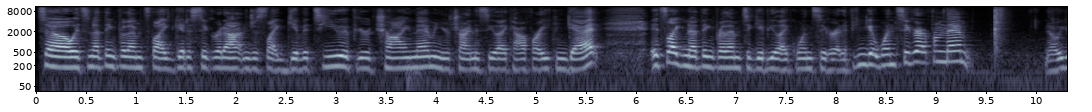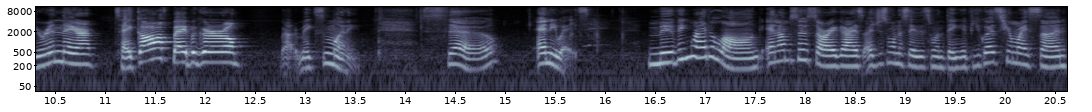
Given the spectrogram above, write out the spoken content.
so it's nothing for them to like get a cigarette out and just like give it to you if you're trying them and you're trying to see like how far you can get. It's like nothing for them to give you like one cigarette. If you can get one cigarette from them, know you're in there. Take off, baby girl. About to make some money. So, anyways, moving right along and i'm so sorry guys i just want to say this one thing if you guys hear my son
